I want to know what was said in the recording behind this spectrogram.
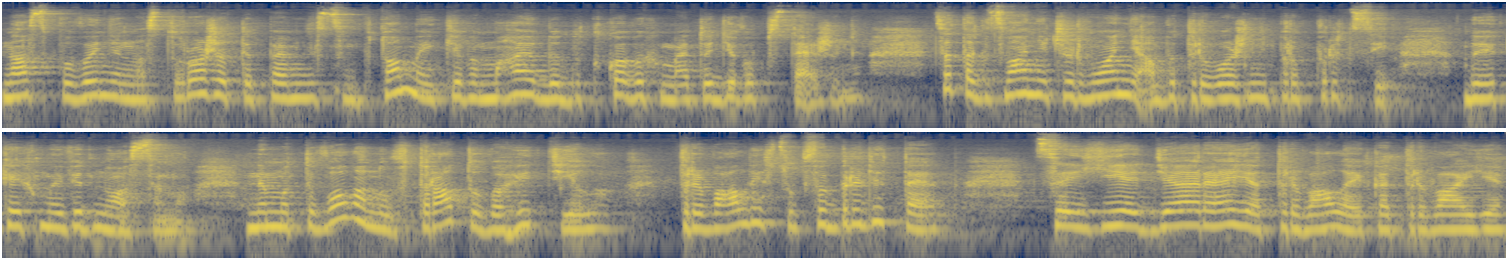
Нас повинні насторожити певні симптоми, які вимагають додаткових методів обстеження. Це так звані червоні або тривожні пропорції, до яких ми відносимо немотивовану втрату ваги тіла, тривалий субфебрилітет. Це є діарея тривала, яка триває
